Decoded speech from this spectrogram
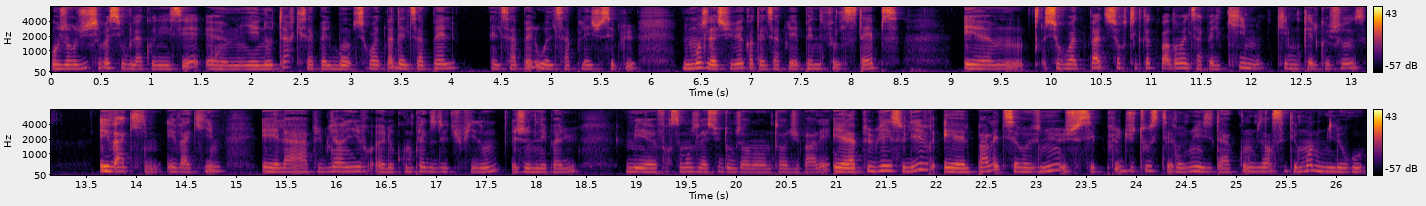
Aujourd'hui, je sais pas si vous la connaissez, euh, il y a une auteure qui s'appelle, bon, sur Wattpad elle s'appelle elle s'appelle ou elle s'appelait, je sais plus. Mais moi, je la suivais quand elle s'appelait Painful Steps. Et euh, sur Wattpad, sur TikTok, pardon, elle s'appelle Kim, Kim quelque chose. Eva Kim, Eva Kim. Et elle a publié un livre, euh, Le complexe de Cupidon. Je ne l'ai pas lu. Mais euh, forcément, je l'ai su, donc j'en ai entendu parler. Et elle a publié ce livre et elle parlait de ses revenus. Je sais plus du tout ses revenus, ils étaient à combien C'était moins de 1000 euros.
